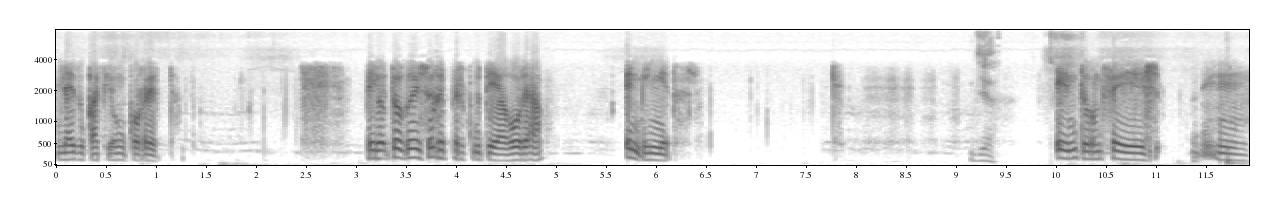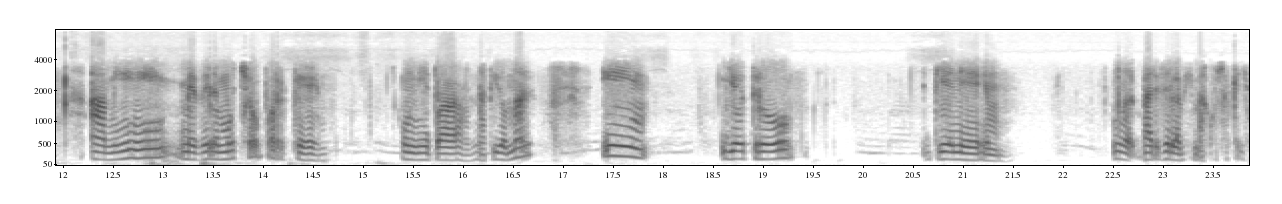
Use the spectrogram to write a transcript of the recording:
la educación correcta. Pero todo eso repercute ahora en mis nietos. ya. Entonces, mm, a mí me duele mucho porque un nieto ha nacido mal y, y otro tiene, parece la misma cosa que yo.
